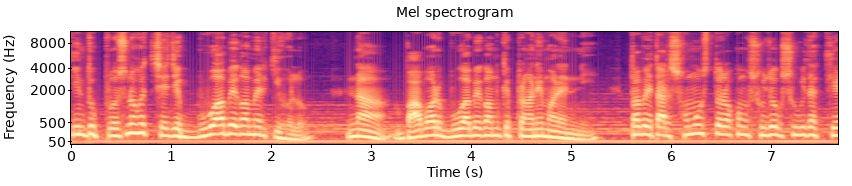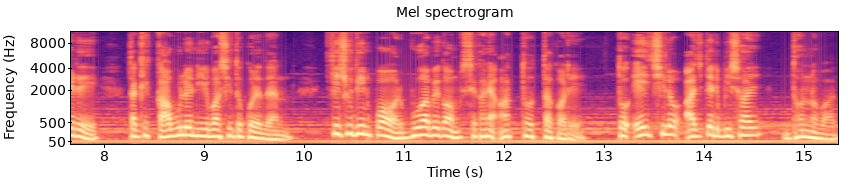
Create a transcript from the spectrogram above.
কিন্তু প্রশ্ন হচ্ছে যে বুয়া বেগমের কি হলো? না, বাবর বুয়া বেগমকে প্রাণে মারেননি। তবে তার সমস্ত রকম সুযোগ সুবিধা কেড়ে তাকে কাবুলে নির্বাসিত করে দেন। কিছুদিন পর বুয়া বেগম সেখানে আত্মহত্যা করে। তো এই ছিল আজকের বিষয়। ধন্যবাদ।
